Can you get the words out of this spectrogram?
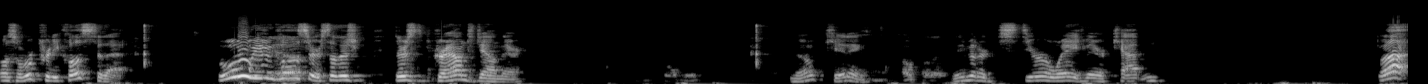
oh, so we're pretty close to that. Ooh, even Yeah. closer. So there's there's ground down there. No kidding. Hopefully. You better steer away there, Captain. Ah!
